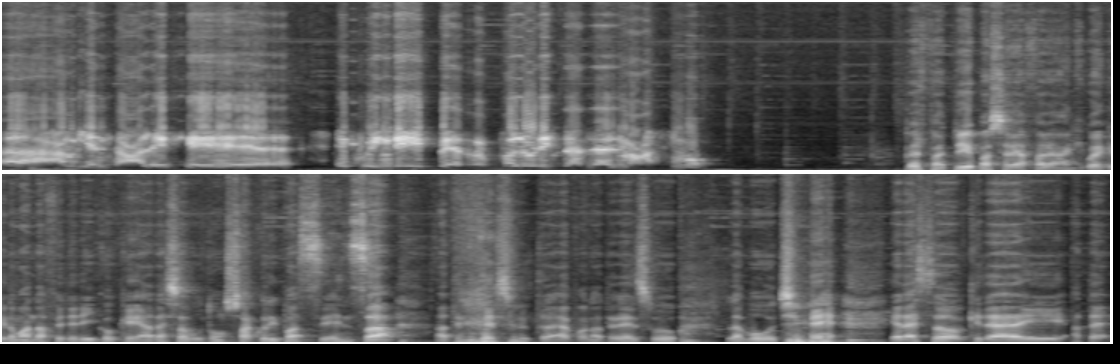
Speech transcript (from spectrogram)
eh, ambientale che, e quindi per valorizzarle al massimo. Perfetto, io passerei a fare anche qualche domanda a Federico che adesso ha avuto un sacco di pazienza a tenere sul telefono, a tenere sulla voce e adesso chiederei a te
